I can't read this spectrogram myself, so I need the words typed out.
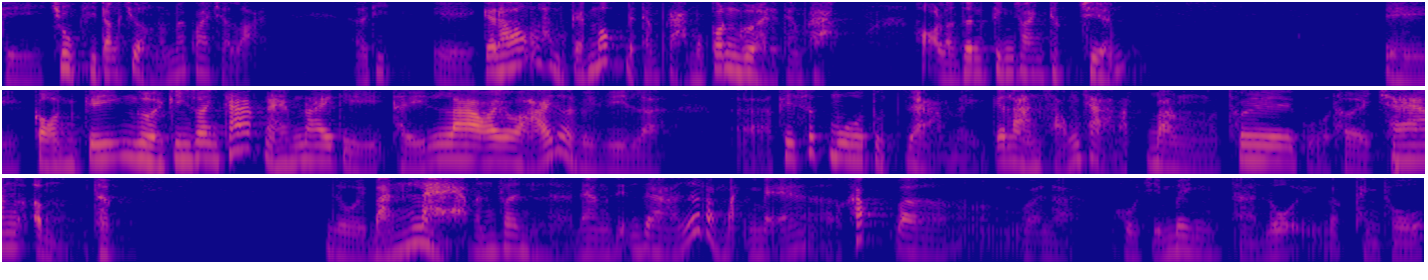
thì chu kỳ tăng trưởng nó mới quay trở lại. Đấy thì cái đó cũng là một cái mốc để tham khảo, một con người để tham khảo. Họ là dân kinh doanh thực chiến. Thì còn cái người kinh doanh khác ngày hôm nay thì thấy lao oai oái rồi bởi vì là à, cái sức mua tụt giảm cái làn sóng trả mặt bằng thuê của thời trang ẩm thực rồi bán lẻ vân vân à, đang diễn ra rất là mạnh mẽ ở khắp uh, gọi là Hồ Chí Minh, Hà Nội, các thành phố.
